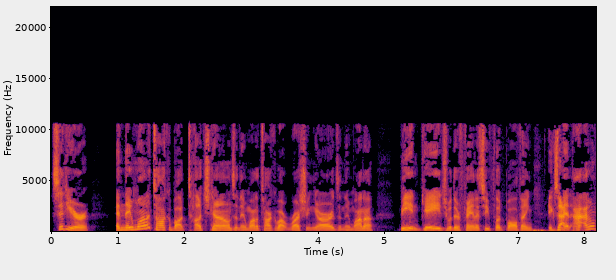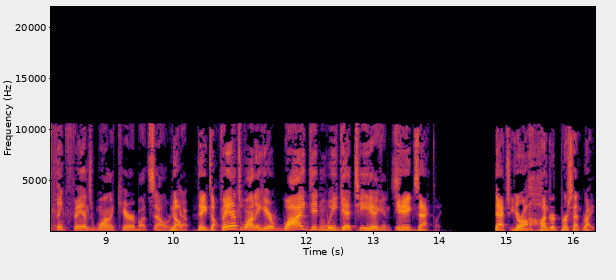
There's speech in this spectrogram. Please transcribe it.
sit here and they want to talk about touchdowns and they want to talk about rushing yards and they want to be engaged with their fantasy football thing. Exactly. And I don't think fans want to care about salary no, cap. they don't. Fans want to hear why didn't we get Tee Higgins? Exactly. That's you're hundred percent right.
